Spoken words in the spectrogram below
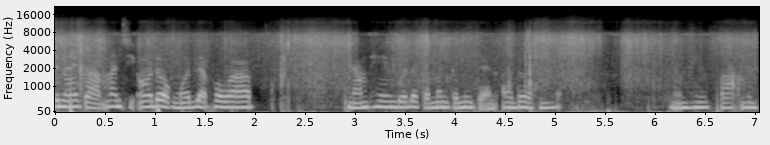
จะน้อยกับมันสีออดอกหมดแหละเพราะว่าน้ำแห้งเบิดแล้วก็มันก็มีแต่อันออดอกนี่แหละน้ำแห้งปะมัน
